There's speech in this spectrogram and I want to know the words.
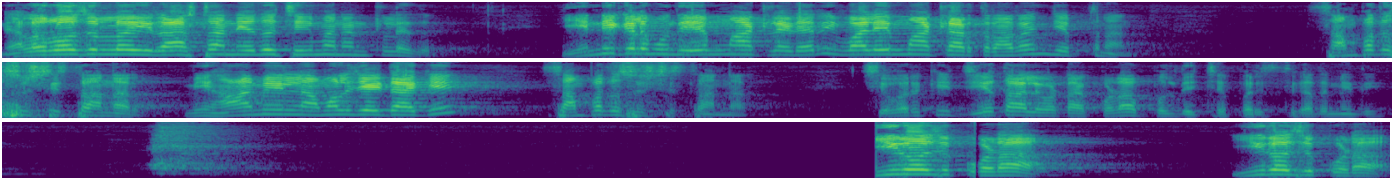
నెల రోజుల్లో ఈ రాష్ట్రాన్ని ఏదో చేయమని అంటలేదు. ఎన్నికల ముందు ఏం మాట్లాడారు? ఇవాళ ఏం మాట్లాడుతున్నారు అని చెప్తున్నాను. సంపద సృష్టిస్తా అన్నారు. మీ హామీలను అమలు చేయటానికి సంపద సృష్టిస్తా అన్నారు. చివరికి జీతాలు ఇవ్వటానికి కూడా అప్పులు తెచ్చే పరిస్థితి కదా మీది. ఈ రోజు కూడా ఈ రోజు కూడా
